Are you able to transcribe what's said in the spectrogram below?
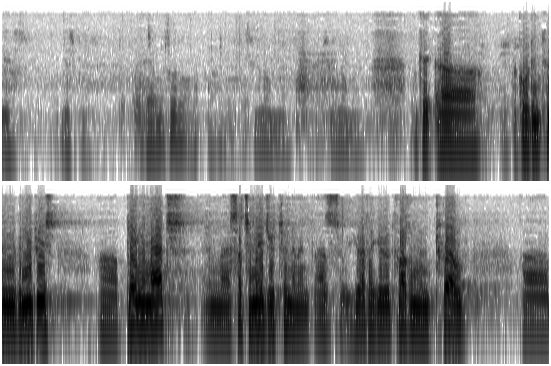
Yes. Yes, please. Συγγνώμη, ναι. Συγγνώμη. Okay, uh, according to Dimitris, uh, playing a match in uh, such a major tournament as UEFA Euro 2012, uh,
